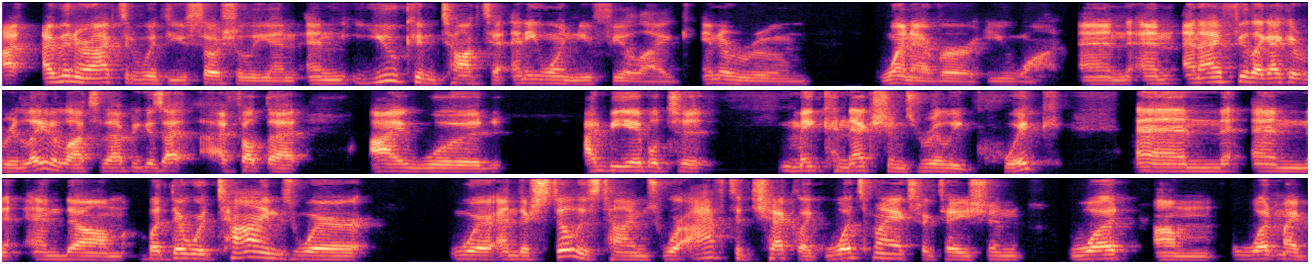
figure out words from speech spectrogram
I, have interacted with you socially and and you can talk to anyone you feel like in a room whenever you want. And and and I feel like I could relate a lot to that because I, I felt that I would I'd be able to make connections really quick and and and um but there were times where where and there still is times where I have to check like what's my expectation what um what my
